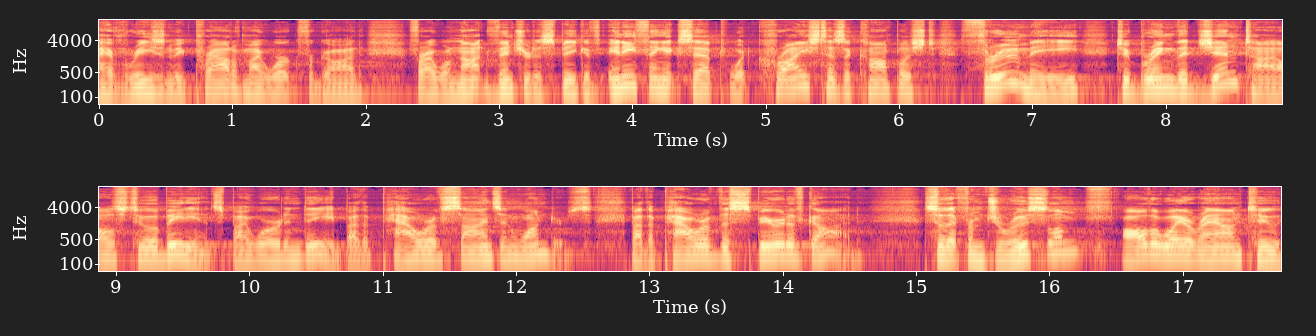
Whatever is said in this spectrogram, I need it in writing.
I have reason to be proud of my work for God, for I will not venture to speak of anything except what Christ has accomplished through me to bring the Gentiles to obedience by word and deed, by the power of signs and wonders, by the power of the Spirit of God, so that from Jerusalem all the way around to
